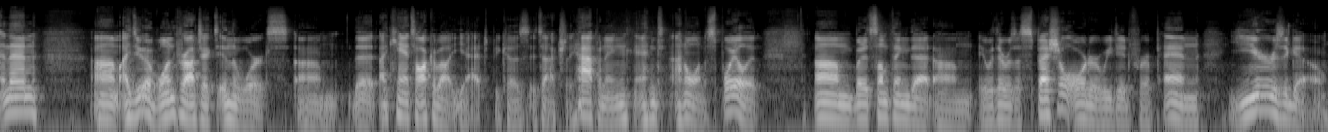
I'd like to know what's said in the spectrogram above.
and then um, I do have one project in the works um, that I can't talk about yet because it's actually happening and I don't want to spoil it. Um, but it's something that um, it, there was a special order we did for a pen years ago.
